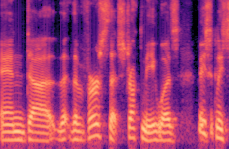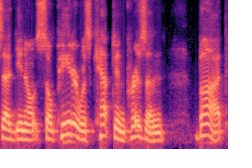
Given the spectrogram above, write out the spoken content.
And uh, the, the verse that struck me was basically said, you know, so Peter was kept in prison, but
